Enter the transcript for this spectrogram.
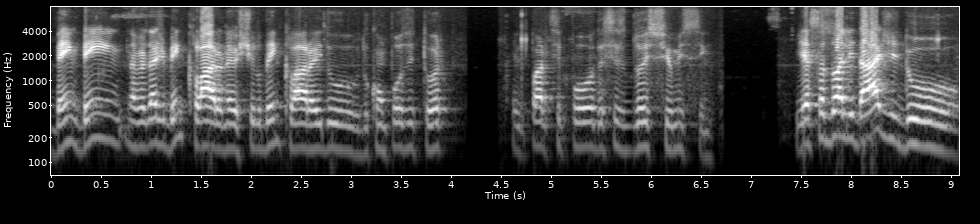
bem, bem, na verdade, bem claro, né? O estilo bem claro aí do, do compositor. Ele participou desses dois filmes, sim. E essa dualidade do,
